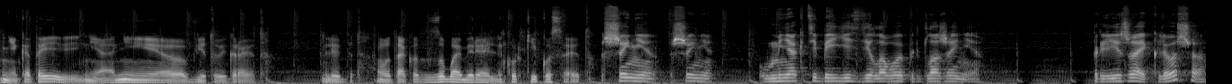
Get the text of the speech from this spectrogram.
Не, коты, не, они э, в Виту играют. Любят. Вот так вот зубами реально курки кусают. Шини, Шини, у меня к тебе есть деловое предложение. Приезжай к Лёше,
